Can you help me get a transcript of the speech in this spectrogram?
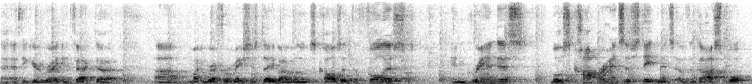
I, I think you're right. In fact, uh, uh, my Reformation Study Bible notes calls it the fullest and grandest, most comprehensive statements of the gospel.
